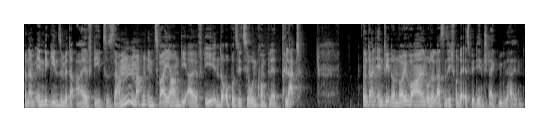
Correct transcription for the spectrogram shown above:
Und am Ende gehen sie mit der AfD zusammen, machen in zwei Jahren die AfD in der Opposition komplett platt. Und dann entweder Neuwahlen oder lassen sich von der SPD den Steigbügel halten.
